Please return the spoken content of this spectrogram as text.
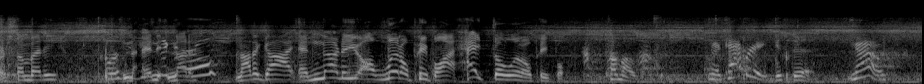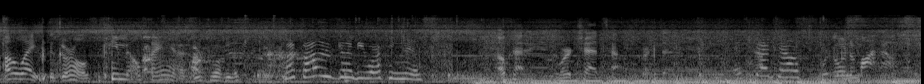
or somebody, Or if n- and a not girl. a not a guy, and none of y'all little people. I hate the little people. Come over. No, Capri. Get this. No. Oh wait, the girls, the female fans. My father's gonna be watching this. Okay, we're at Chad's house right there. We're going to my house.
